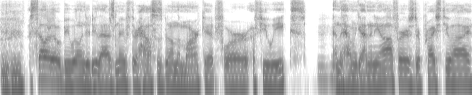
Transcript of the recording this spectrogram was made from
Mm-hmm. A seller that would be willing to do that is maybe if their house has been on the market for a few weeks mm-hmm. and they haven't gotten any offers, they're priced too high.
